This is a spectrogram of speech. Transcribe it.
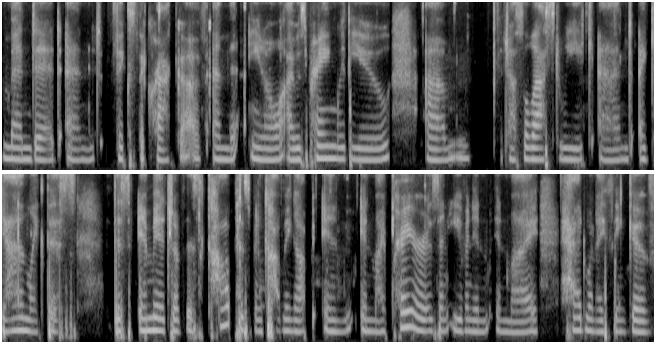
mended and fixed the crack of. And, you know, I was praying with you, um, Jessa, last week, and again, like this this image of this cup has been coming up in in my prayers and even in in my head when i think of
